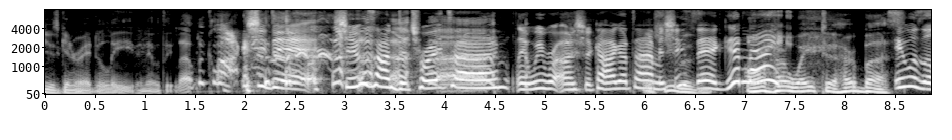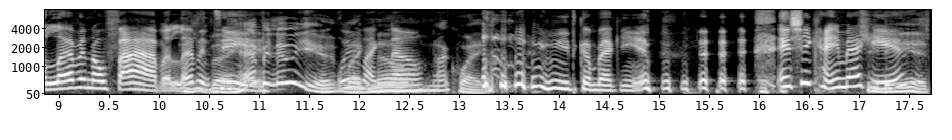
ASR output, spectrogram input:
she was getting ready to leave, and it was 11 o'clock. She did. She was on Detroit time, and we were on Chicago time, and she she, said, "Good night. On night." her way to her bus. It was 11:05, She's 11:10. like, Happy New Year. We were like, no, no. not quite. you need to come back in. and she came back she in did.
